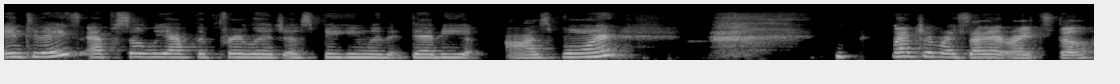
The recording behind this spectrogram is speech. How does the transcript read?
In today's episode, we have the privilege of speaking with Debbie Ausburn. Not sure if I said it right still.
